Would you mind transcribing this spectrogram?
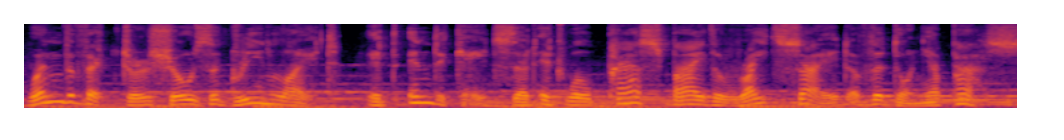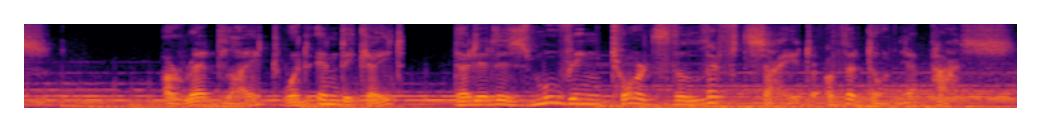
When the vector shows a green light, it indicates that it will pass by the right side of the Doña Paz. A red light would indicate that it is moving towards the left side of the Doña Paz.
